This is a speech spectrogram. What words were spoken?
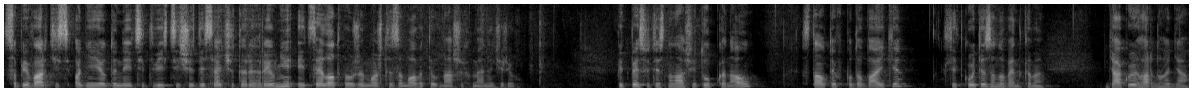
Собівартість однієї одиниці 264 гривні, і цей лот ви вже можете замовити у наших менеджерів. Підписуйтесь на наш YouTube канал, ставте вподобайки, слідкуйте за новинками. Дякую, гарного дня!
